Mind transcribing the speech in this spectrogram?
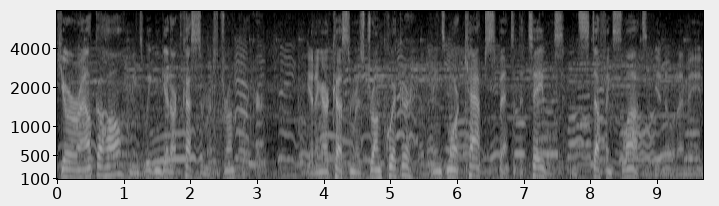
Pure alcohol means we can get our customers drunk quicker. Getting our customers drunk quicker means more caps spent at the tables and stuffing slots, if you know what I mean.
